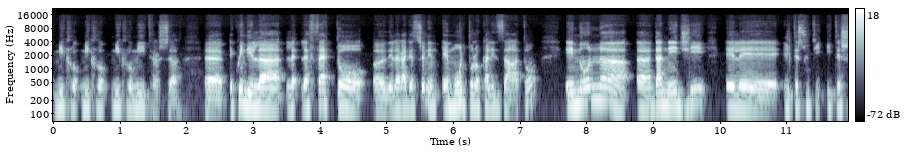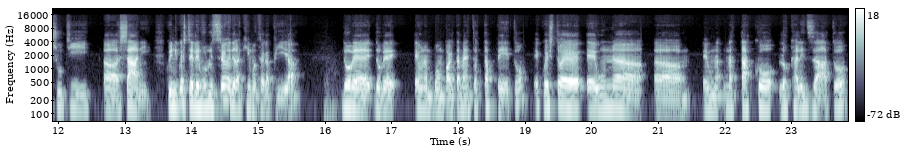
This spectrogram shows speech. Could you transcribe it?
micro, micro, micrometers, e quindi il, l'effetto delle radiazioni è molto localizzato e non danneggi le, tessuti, i tessuti sani. Quindi questa è l'evoluzione della chemioterapia, dove, dove è un bombardamento a tappeto e questo è, è, un, uh, è un, un, attacco localizzato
